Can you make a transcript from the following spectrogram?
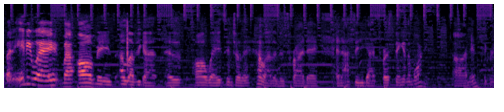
But anyway, by all means, I love you guys. As always, enjoy the hell out of this Friday. And I'll see you guys first thing in the morning on Instagram.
